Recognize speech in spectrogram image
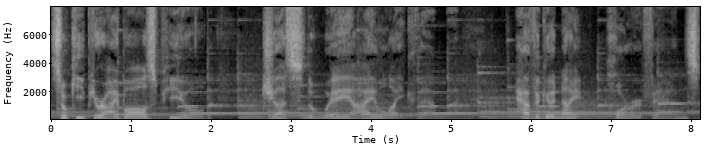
so keep your eyeballs peeled, just the way I like them. Have a good night, horror fans,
